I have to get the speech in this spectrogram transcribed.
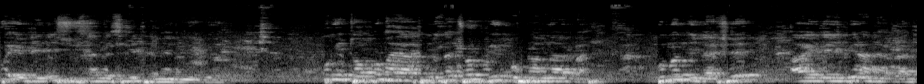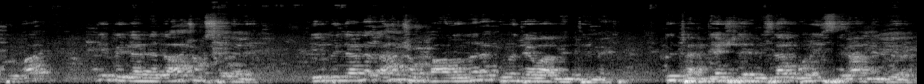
bu evliliği süslemesini temenni ediyorum. Bugün toplum hayatımızda çok büyük buhranlar var. Bunun ilacı aileyi bir an evvel kurmak, birbirlerine daha çok severek, birbirlerine daha çok bağlanarak bunu devam ettirmek. Lütfen gençlerimizden bunu istirham ediyorum.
